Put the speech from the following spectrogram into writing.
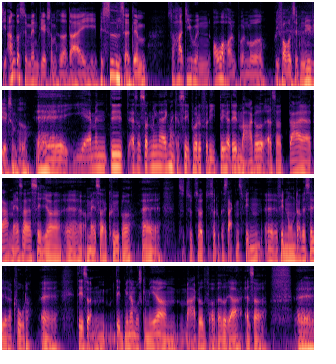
de andre cementvirksomheder, der er i besiddelse af dem, så har de jo en overhånd på en måde i forhold til den nye virksomhed. Øh, ja, men det, altså, sådan mener jeg ikke, man kan se på det, fordi det her det er et marked. Altså, der, er, der er masser af sælgere øh, og masser af købere, øh, så, så, så, så du kan sagtens finde, øh, finde nogen, der vil sælge dig kvoter. Øh, det er sådan, det minder måske mere om markedet for, hvad ved jeg, altså øh,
